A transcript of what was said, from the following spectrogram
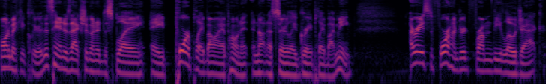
I want to make it clear this hand is actually going to display a poor play by my opponent and not necessarily a great play by me. I raised to 400 from the low jack.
